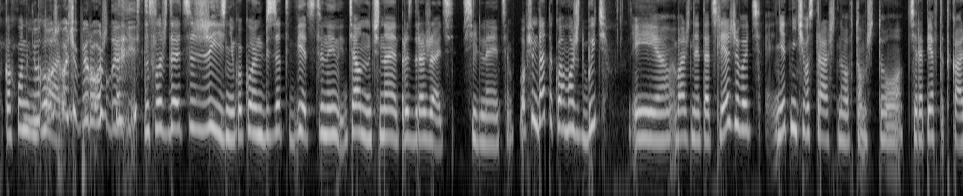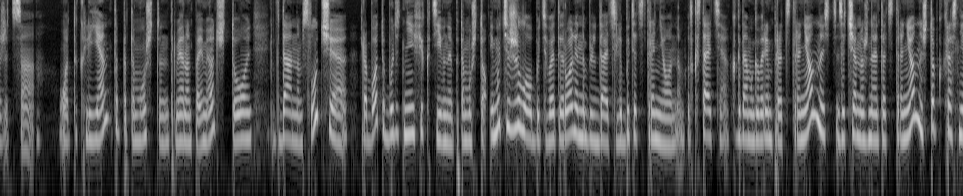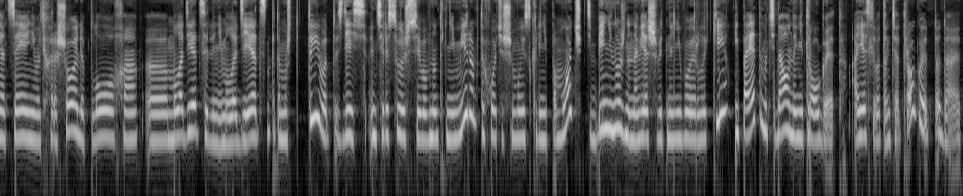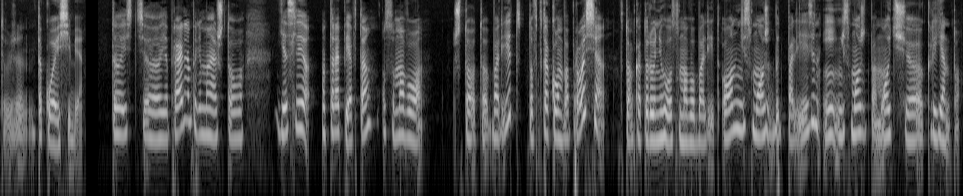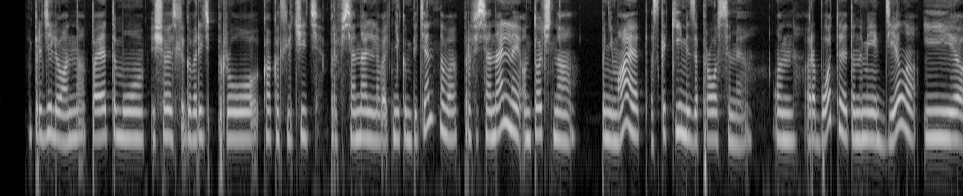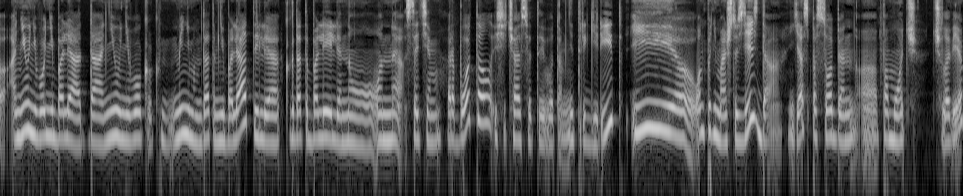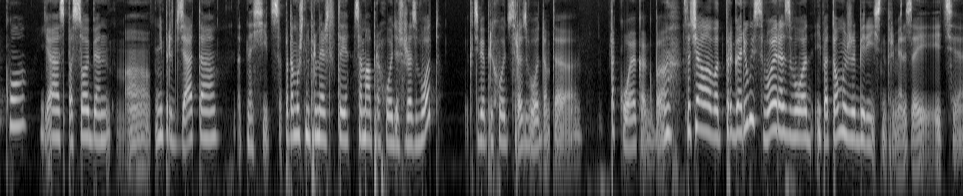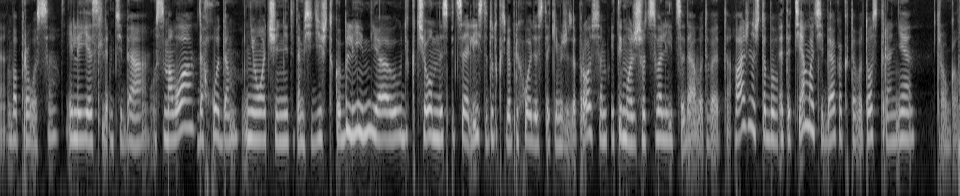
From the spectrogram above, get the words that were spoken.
как он Я тоже хочу пирожные есть. Наслаждается жизнью, какой он безответственный. Тебя он начинает раздражать сильно этим. В общем, да, такое может быть. И важно это отслеживать. Нет ничего страшного в том, что терапевт откажется от клиента, потому что, например, он поймет, что в данном случае работа будет неэффективной, потому что ему тяжело быть в этой роли наблюдателя, быть отстраненным. Вот, кстати, когда мы говорим про отстраненность, зачем нужна эта отстраненность, чтобы как раз не оценивать, хорошо или плохо, э, молодец или не молодец, потому что ты вот здесь интересуешься его внутренним миром, ты хочешь ему искренне помочь, тебе не нужно навешивать на него ярлыки, и поэтому тебя он и не трогает. А если вот он тебя трогает, то да, это уже такое себе. То есть э, я правильно понимаю, что если у терапевта, у самого что-то болит, то в таком вопросе, в том, который у него у самого болит, он не сможет быть полезен и не сможет помочь э, клиенту. Определенно. Поэтому еще если говорить про как отличить профессионального от некомпетентного, профессиональный он точно понимает, с какими запросами он работает, он имеет дело, и они у него не болят, да, они у него как минимум, да, там не болят, или когда-то болели, но он с этим работал, и сейчас это его там не триггерит, и он понимает, что здесь, да, я способен э, помочь человеку, я способен э, непредвзято относиться. Потому что, например, если ты сама проходишь развод, к тебе приходит с разводом, это такое как бы. Сначала вот прогорюй свой развод, и потом уже берись, например, за эти вопросы. Или если у тебя у самого доходом не очень, и ты там сидишь такой, блин, я никчемный специалист, и тут к тебе приходят с таким же запросом, и ты можешь вот свалиться, да, вот в это. Важно, чтобы эта тема тебя как-то вот остро не трогала.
